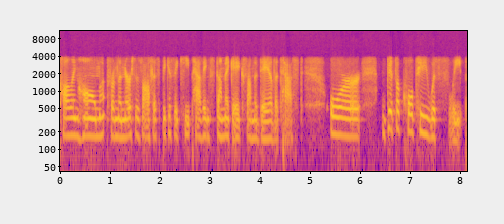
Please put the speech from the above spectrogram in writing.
calling home from the nurse's office because they keep having stomach aches on the day of a test, or difficulty with sleep.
